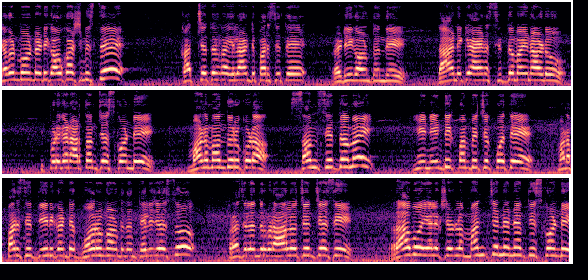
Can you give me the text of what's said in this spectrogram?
జగన్మోహన్ రెడ్డికి అవకాశం ఇస్తే ఖచ్చితంగా ఇలాంటి పరిస్థితి రెడీగా ఉంటుంది. దానికి ఆయన సిద్ధమైనాడు. ఇప్పటికైనా అర్థం చేసుకోండి. మనమందరూ కూడా సంసిద్ధమై ఈ ఇంటికి పంపించకపోతే మన పరిస్థితి దీనికంటే ఘోరంగా ఉంటుందని తెలియజేస్తూ ప్రజలందరూ కూడా ఆలోచన చేసి రాబోయే ఎలక్షన్లో మంచి నిర్ణయం తీసుకోండి.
